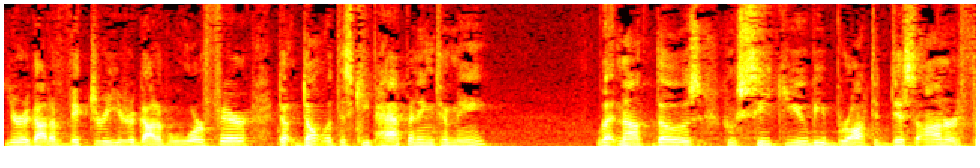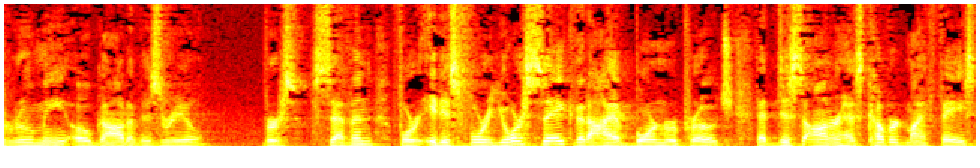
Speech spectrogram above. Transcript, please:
you're a God of victory. You're a God of warfare. Don't, don't let this keep happening to me. Let not those who seek you be brought to dishonor through me, O God of Israel. Verse 7, for it is for your sake that I have borne reproach, that dishonor has covered my face.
